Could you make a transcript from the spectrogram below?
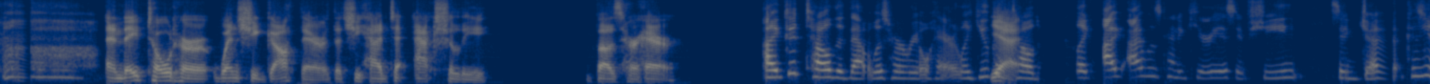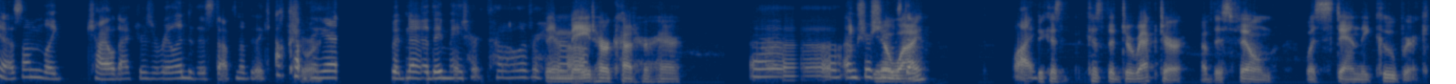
And they told her when she got there that she had to actually buzz her hair. I could tell that that was her real hair. Like you could Yeah. tell. Like I, I was kind of curious if she suggest because you know some like child actors are real into this stuff and they'll be like, "I'll cut my hair," but no, they made her cut all of her They hair. made her cut her hair. off. Uh, I'm sure she You know why? def- why? Because because the director of this film was Stanley Kubrick,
